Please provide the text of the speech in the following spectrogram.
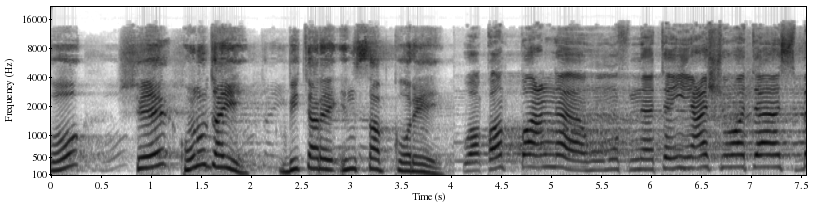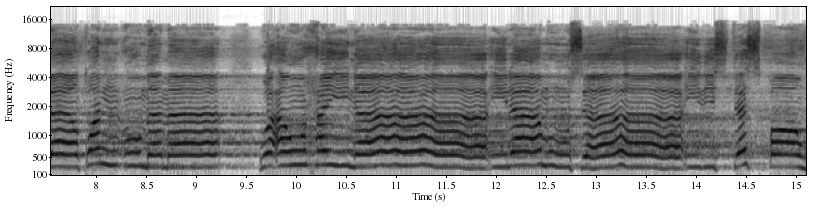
ও সে অনুযায়ী বিচারে ইনসাফ করে وقطعناهم اثنتي عشرة أسباطا أمما وأوحينا إلى موسى إذ استسقاه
